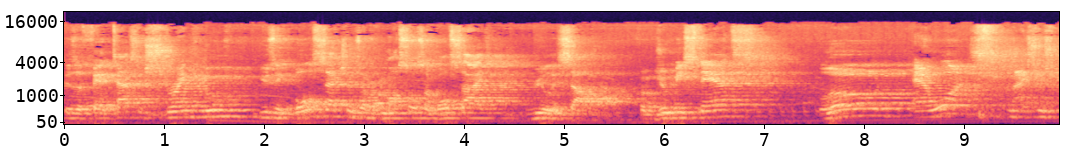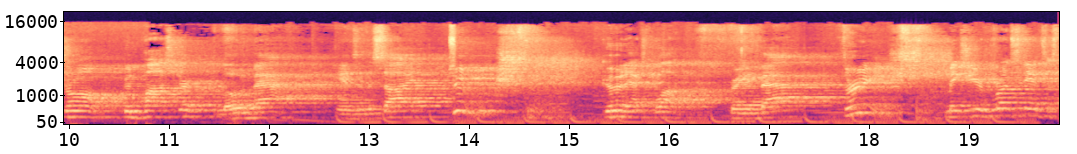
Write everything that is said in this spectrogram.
This is a fantastic strength move using both sections of our muscles on both sides, really solid. From Jumbi stance, load, and one. Nice and strong. Good posture, load back. Hands to the side, two. Good X block. Bring it back, three. Make sure your front stance is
